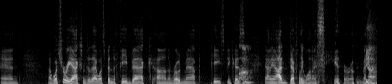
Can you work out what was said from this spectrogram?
And uh, what's your reaction to that? What's been the feedback on the roadmap piece? Because, um, I mean, I definitely want to see the roadmap. Yeah,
